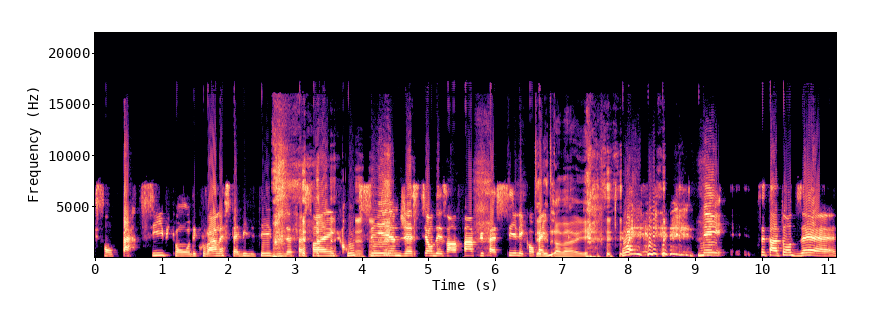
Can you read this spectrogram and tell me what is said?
qui sont partis puis qui ont découvert la stabilité du 9 à 5, routine, gestion des enfants plus facile et compagnie. Télétravail. oui. mais, tu sais, tantôt on disait euh,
